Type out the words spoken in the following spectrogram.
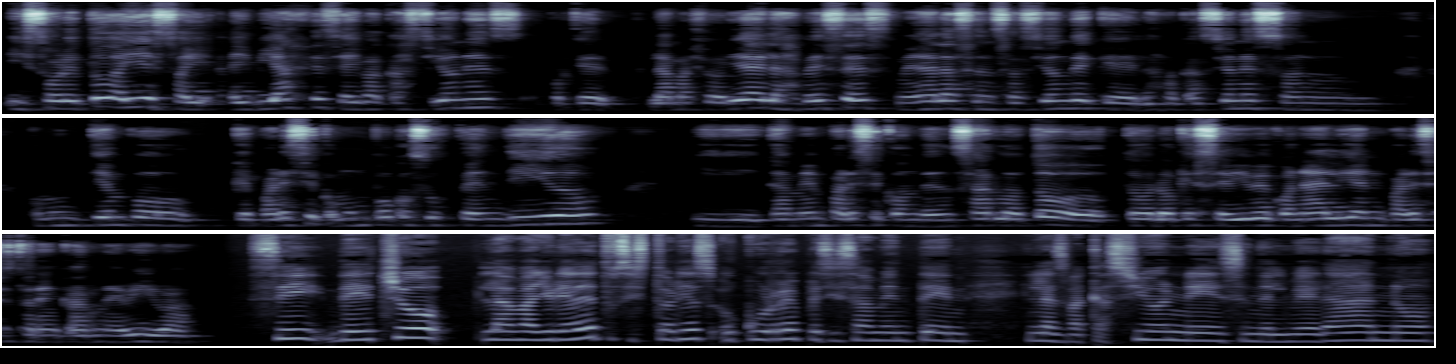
y sobre todo ahí hay, hay, viajes y hay vacaciones, porque la mayoría de las veces me da la sensación de que las vacaciones son como un tiempo que parece como un poco suspendido y también parece condensarlo todo. Todo lo que se vive con alguien parece estar en carne viva. Sí, de hecho, la mayoría de tus historias ocurre precisamente en, las vacaciones, en el verano,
